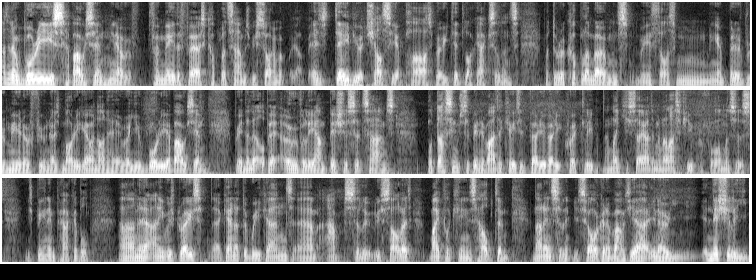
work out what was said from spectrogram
I don't know, worries about him. You know, for me, the first couple of times we saw him, his debut at Chelsea apart, where he did look excellent, but there were a couple of moments where you thought, hmm, you know, a bit of Ramiro Funes Mori going on here, where you worry about him being a little bit overly ambitious at times. But that seems to have been eradicated very, very quickly. And like you say, Adam, in the last few performances, he's been impeccable. And, uh, and he was great again at the weekend, um, absolutely solid. Michael Keane's helped him. And that incident you're talking about, yeah, you know, initially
